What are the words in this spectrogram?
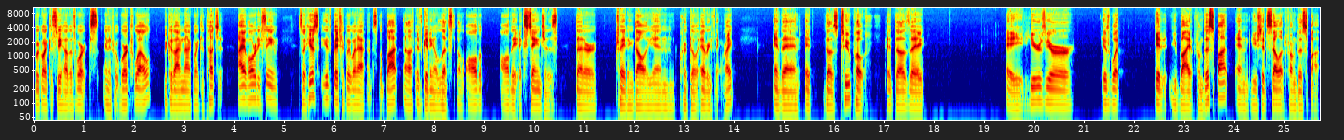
we're going to see how this works. And if it works well, because I'm not going to touch it, I have already seen. So here's here's basically what happens. The bot uh, is getting a list of all the all the exchanges that are trading dollar yen, crypto, everything, right? And then it does two posts. It does a a here's your here's what it you buy it from this spot and you should sell it from this spot.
